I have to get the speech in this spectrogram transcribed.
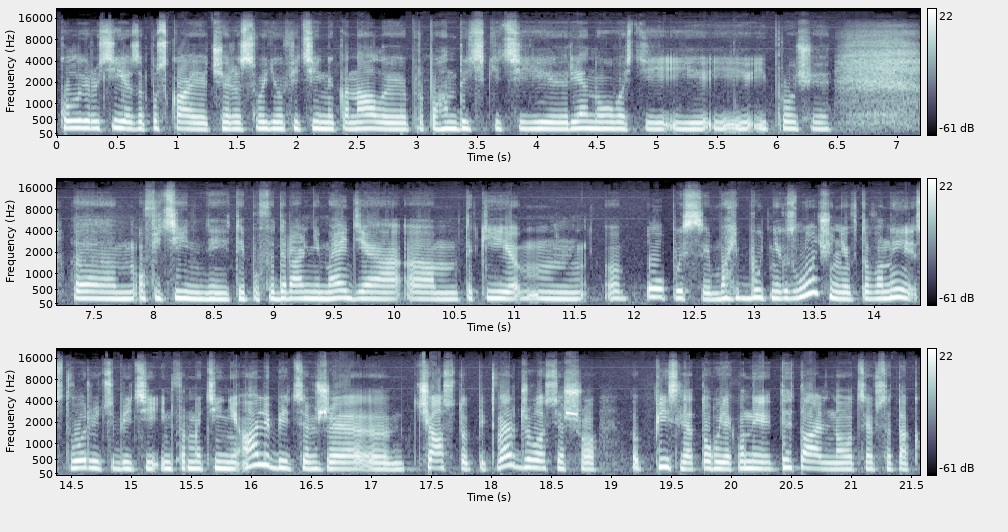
коли Росія запускає через свої офіційні канали пропагандистські ці РІА Новості і, і, і прочі офіційні, типу федеральні медіа, ем, такі описи майбутніх злочинів, то вони створюють собі ці інформаційні алібі. Це вже е, часто підтверджувалося, що після того, як вони детально це все так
